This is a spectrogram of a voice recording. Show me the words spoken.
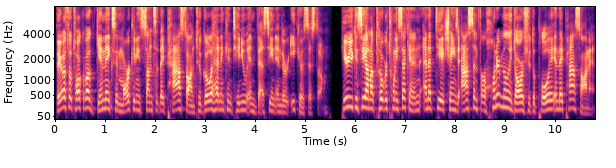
They also talk about gimmicks and marketing stunts that they passed on to go ahead and continue investing in their ecosystem. Here you can see on October 22nd, an NFT exchange asked them for $100 million to deploy and they pass on it.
